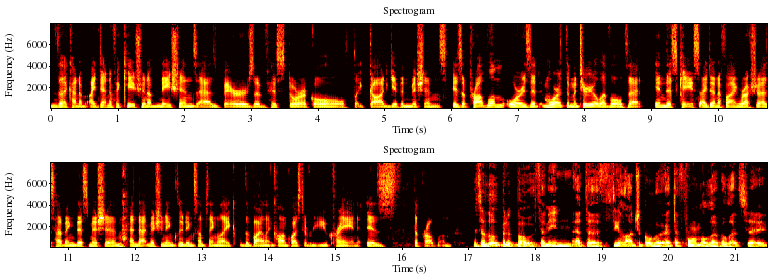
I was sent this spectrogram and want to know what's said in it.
the kind of identification of nations as bearers of historical, like God given missions is a problem? Or is it more at the material level that, in this case, identifying Russia as having this mission and that mission including something like the violent conquest of Ukraine is the problem? It's a little bit of both. I mean, at the theological, at the formal level, let's say,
